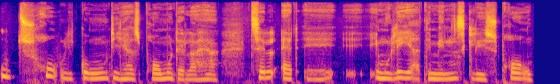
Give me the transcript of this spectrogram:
utrolig gode, de her sprogmodeller her, til at øh, emulere det menneskelige sprog.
